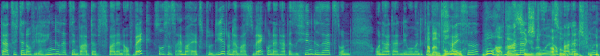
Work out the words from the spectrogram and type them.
da hat sich dann auch wieder hingesetzt, war, das war dann auch weg, so es ist einmal explodiert und dann war es weg und dann hat er sich hingesetzt und, und hat dann in dem Moment reagiert, wo? scheiße, wo auf einem anderen Stuhl, so, auf einem okay. anderen Stuhl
